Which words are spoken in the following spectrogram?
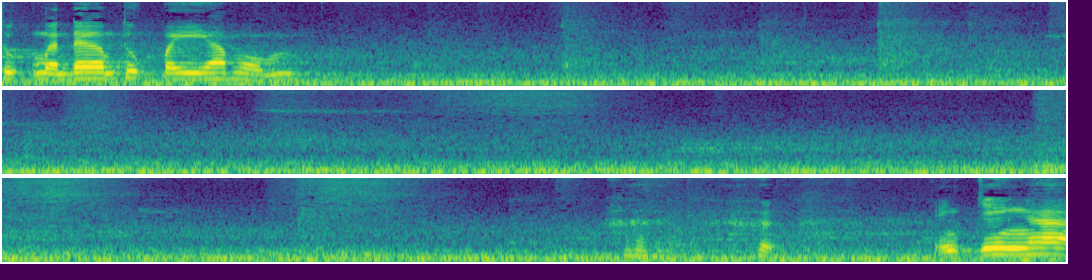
ทุกเหมือนเดิมทุกปีครับผมจริงๆฮะ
